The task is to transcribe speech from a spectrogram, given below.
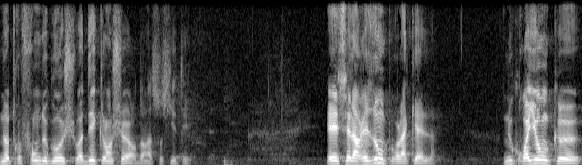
notre front de gauche soit déclencheur dans la société. Et c'est la raison pour laquelle nous croyons que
